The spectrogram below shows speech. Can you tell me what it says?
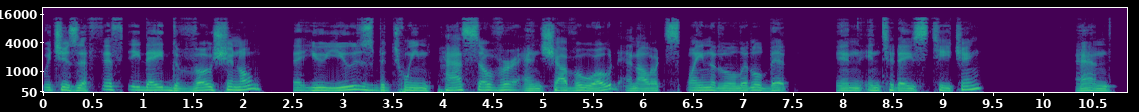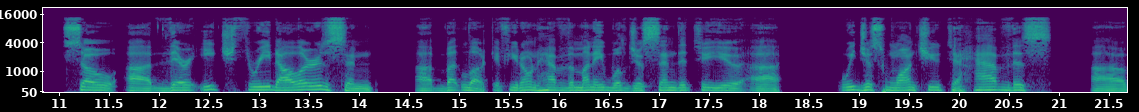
which is a 50 day devotional that you use between Passover and Shavuot, and I'll explain it a little bit in, in today's teaching. And so uh, they're each three dollars, and uh, but look, if you don't have the money, we'll just send it to you. Uh, we just want you to have this. Uh,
